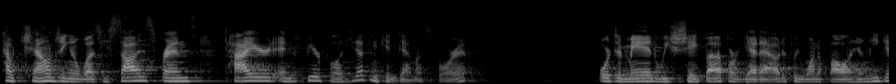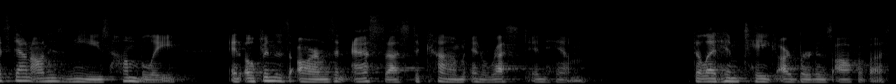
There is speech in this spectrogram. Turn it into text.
How challenging it was. He saw his friends tired and fearful, and he doesn't condemn us for it or demand we shape up or get out if we want to follow him. He gets down on his knees humbly and opens his arms and asks us to come and rest in him, to let him take our burdens off of us.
